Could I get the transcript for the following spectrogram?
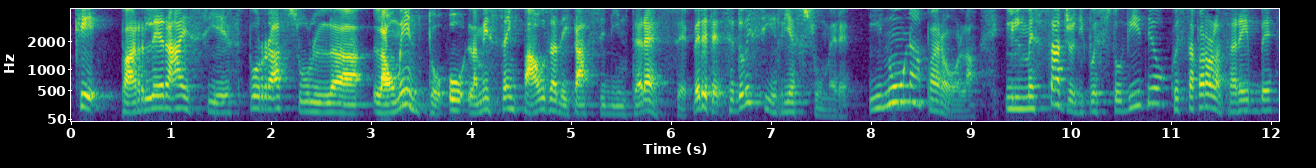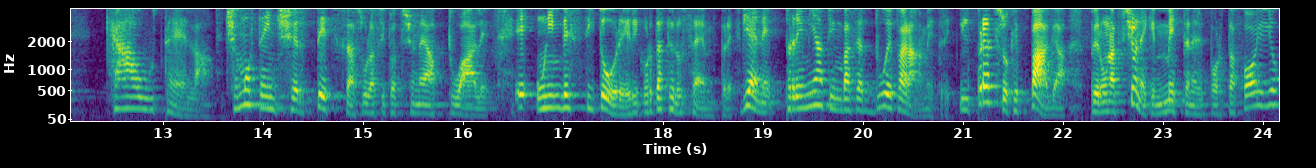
che parlerà e si esporrà sull'aumento o la messa in pausa dei tassi di interesse. Vedete, se dovessi riassumere in una parola il messaggio di questo video, questa parola sarebbe cautela. C'è molta incertezza sulla situazione attuale e un investitore, ricordatelo sempre, viene premiato in base a due parametri, il prezzo che paga per un'azione che mette nel portafoglio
